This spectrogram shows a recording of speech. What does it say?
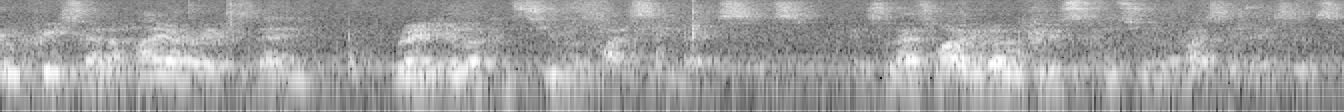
increased at a higher rate than regular consumer price indexes. Okay, so that's why we don't use consumer price indexes,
